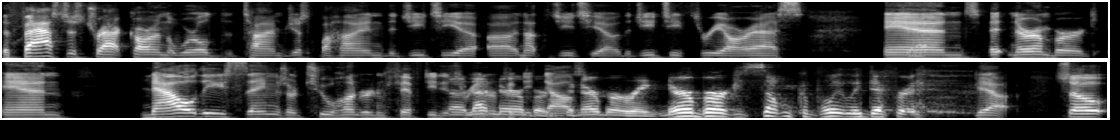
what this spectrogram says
the fastest track car in the world at the time, just behind the GTO, uh, not the GTO, the GT3 RS, and at Nuremberg. And now these things are two hundred and fifty to No, three not Nuremberg. The thousand. Nuremberg. Nuremberg is something completely different. Yeah. So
